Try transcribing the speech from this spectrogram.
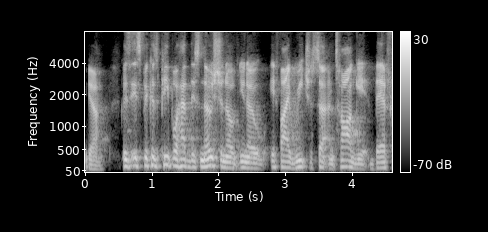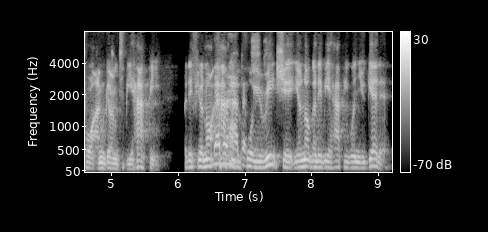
yeah. Because it's because people have this notion of, you know, if I reach a certain target, therefore I'm going to be happy. But if you're not Never happy before you reach it, you're not going to be happy when you get it.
